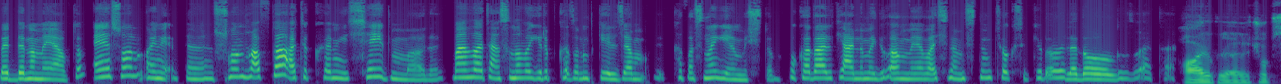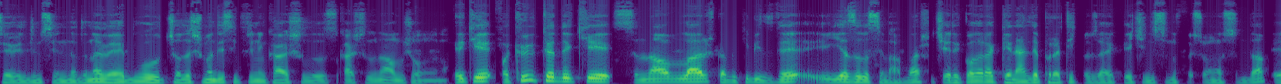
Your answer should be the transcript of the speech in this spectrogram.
ve deneme yaptım. En son hani e, son hafta artık hani şeydim böyle. Ben zaten sınava girip kazanıp geleceğim kafasına girmiştim. O kadar kendime güvenmeye başlamıştım. Çok şükür öyle de oldu zaten. Harikulade. Çok sevildim senin adına ve bu çalışma disiplinin karşılığı karşılığını almış olduğunu. Peki fakültedeki sınavlar tabii ki bizde yazılı sınavlar. İçerik olarak genelde pratik özellikle ikinci sınıf ve sonrasında. Ee,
